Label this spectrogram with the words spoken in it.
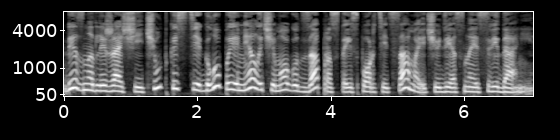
Без надлежащей чуткости глупые мелочи могут запросто испортить самое чудесное свидание.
